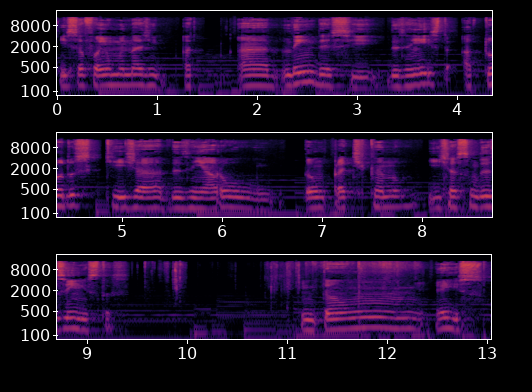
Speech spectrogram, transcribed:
isso foi uma homenagem a, além desse desenhista a todos que já desenharam ou estão praticando e já são desenhistas. Então é isso.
